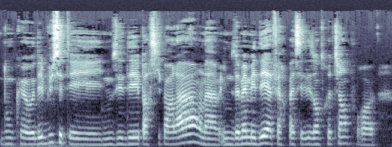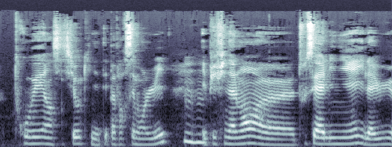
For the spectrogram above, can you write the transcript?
Donc au début, c'était il nous aider par-ci par-là. On a, il nous a même aidé à faire passer des entretiens pour trouver un CTO qui n'était pas forcément lui. Mhm. Et puis finalement, euh, tout s'est aligné. Il a eu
